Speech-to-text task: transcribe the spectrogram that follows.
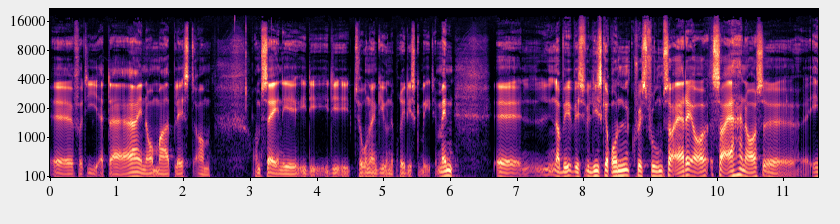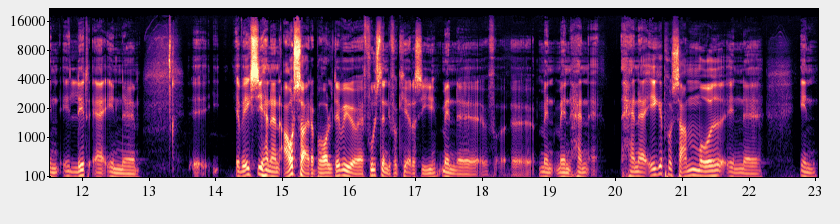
øh, fordi at der er enormt meget blæst om, om sagen i, i de, i de toneangivende britiske medier. Men øh, når vi, hvis vi lige skal runde Chris Froome, så er, det også, så er han også øh, en, en, lidt af en... Øh, øh jeg vil ikke sige, at han er en outsider på holdet, det vil jo være fuldstændig forkert at sige, men, øh, øh, men, men han, han er ikke på samme måde en, øh, en,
